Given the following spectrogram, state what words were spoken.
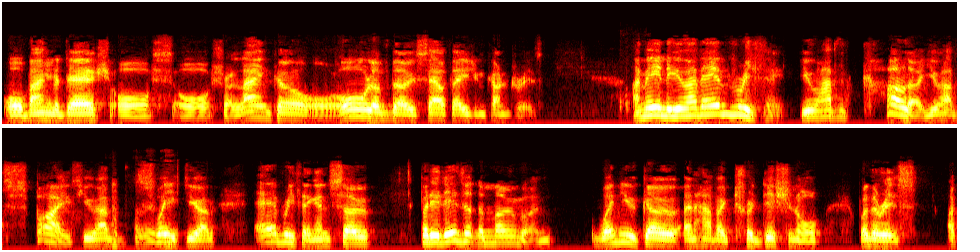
or Bangladesh or, or Sri Lanka or all of those South Asian countries, I mean, you have everything. You have color, you have spice, you have sweet, you have everything. And so, but it is at the moment when you go and have a traditional, whether it's a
